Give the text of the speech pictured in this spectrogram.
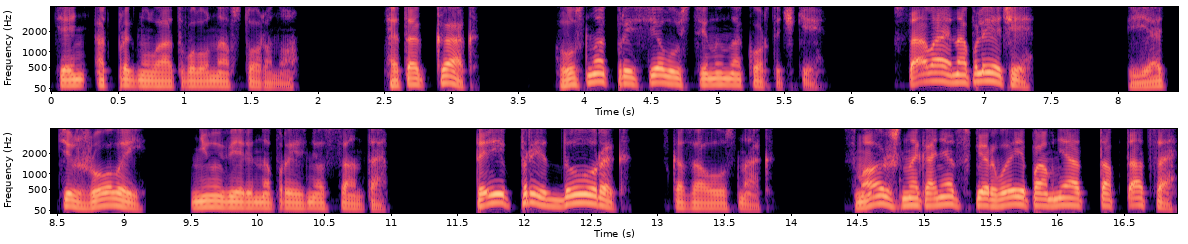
Тень отпрыгнула от валуна в сторону. «Это как?» Луснак присел у стены на корточки. «Вставай на плечи!» «Я тяжелый, неуверенно произнес Санта. «Ты придурок!» — сказал Луснак. «Сможешь, наконец, впервые по мне оттоптаться?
